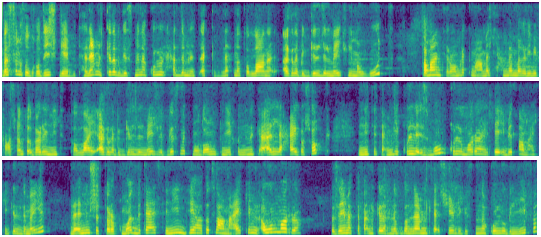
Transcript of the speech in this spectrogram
بس ما تضغطيش جامد. هنعمل كده في جسمنا كله لحد ما نتأكد إن إحنا طلعنا أغلب الجلد الميت اللي موجود. طبعا انت لو عمرك ما عملتي حمام مغربي فعشان تقدري ان انت تطلعي اغلب الجلد الميت اللي في جسمك الموضوع ممكن ياخد منك أقل حاجة شهر إن انت تعمليه كل أسبوع كل مرة هتلاقي بيطلع معاكي جلد ميت لأن مش التراكمات بتاع السنين دي هتطلع معاكي من أول مرة. فزي ما اتفقنا كده هنفضل نعمل تقشير لجسمنا كله بالليفة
